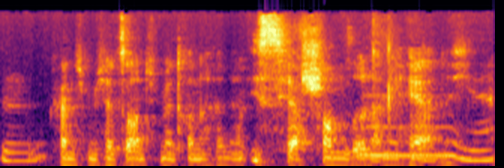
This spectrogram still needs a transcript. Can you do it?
Hm. kann ich mich jetzt auch nicht mehr dran erinnern. Ist ja schon so lange her, nicht? Ja.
